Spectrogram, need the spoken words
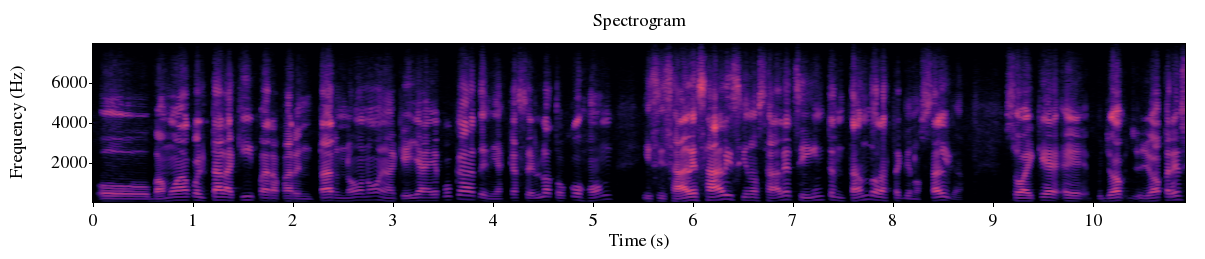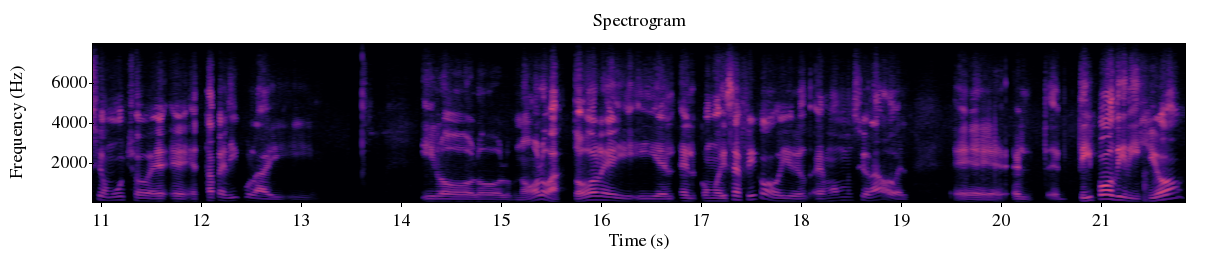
o vamos a cortar aquí para aparentar. No, no, en aquella época tenías que hacerlo a tocojón y si sale, sale, y si no sale, sigue intentándolo hasta que nos salga. So hay que, eh, yo, yo aprecio mucho eh, eh, esta película y, y, lo, no, los actores y, el, como dice Fico, y hemos mencionado, el, el, tipo dirigió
